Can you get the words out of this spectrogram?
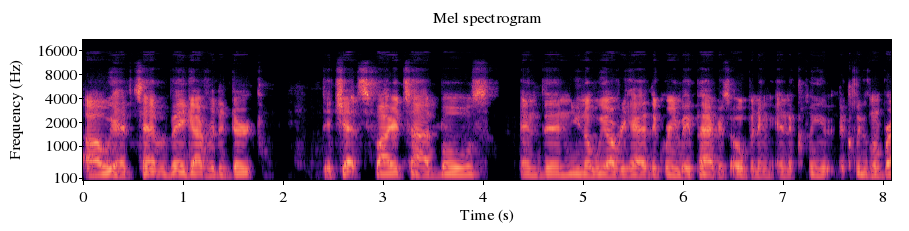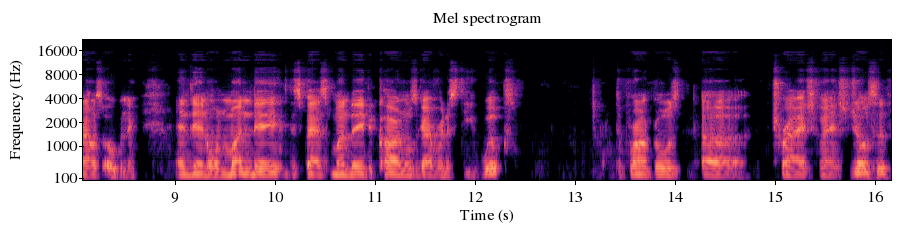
Uh, we had Tampa Bay got rid of Dirk. The Jets fired Todd Bowles. And then, you know, we already had the Green Bay Packers opening and the, Cle- the Cleveland Browns opening. And then on Monday, this past Monday, the Cardinals got rid of Steve Wilks. The Broncos uh, trash Vance Joseph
